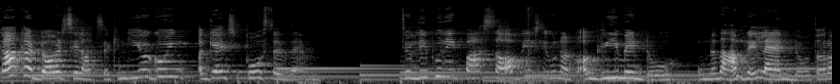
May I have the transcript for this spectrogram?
कहाँ कहाँ डर चाहिँ लाग्छ किनकि you're going against both of them त्यो लिपु लेक पास त अभियसली उनीहरूको अग्रिमेन्ट हो हुन त हाम्रै ल्यान्ड हो तर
